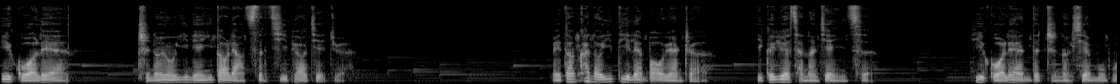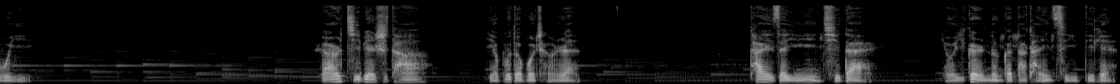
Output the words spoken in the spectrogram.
异国恋，只能用一年一到两次的机票解决。每当看到异地恋抱怨着一个月才能见一次，异国恋的只能羡慕不已。然而，即便是他。也不得不承认，他也在隐隐期待，有一个人能跟他谈一次异地恋，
